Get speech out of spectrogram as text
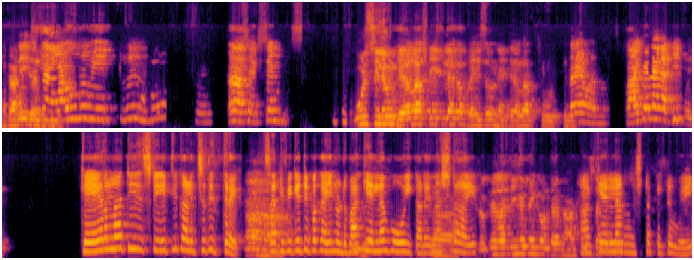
അതാണ് ഈ നാനൂറ് മീറ്റർ ആ സെക്ഷൻ സ്കൂൾസിലും കേരള സ്റ്റേറ്റിലൊക്കെ പ്രൈസ് വന്നേ. കേരള സ്കൂൾസിലും. കേരള ടീ സ്റ്റേറ്റിൽ കളിച്ചത് ഇത്രേ. സർട്ടിഫിക്കറ്റ് ഇപ്പൊ കയ്യിലുണ്ട്. ബാക്കിയെല്ലാം പോയി. കടയിൽ. നഷ്ടമായി. ബാക്കിയെല്ലാം നഷ്ടപ്പെട്ടു പോയി.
